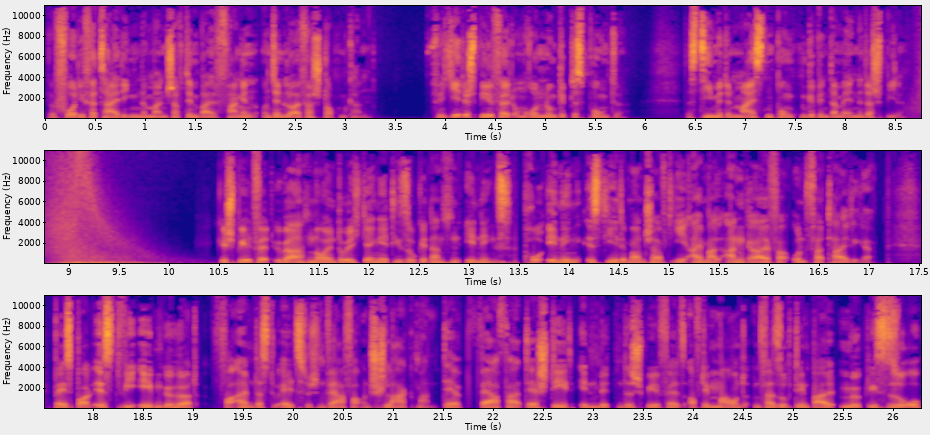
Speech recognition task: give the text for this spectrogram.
bevor die verteidigende Mannschaft den Ball fangen und den Läufer stoppen kann. Für jede Spielfeldumrundung gibt es Punkte. Das Team mit den meisten Punkten gewinnt am Ende das Spiel. Gespielt wird über neun Durchgänge, die sogenannten Innings. Pro Inning ist jede Mannschaft je einmal Angreifer und Verteidiger. Baseball ist, wie eben gehört, vor allem das Duell zwischen Werfer und Schlagmann. Der Werfer, der steht inmitten des Spielfelds auf dem Mount und versucht den Ball möglichst so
